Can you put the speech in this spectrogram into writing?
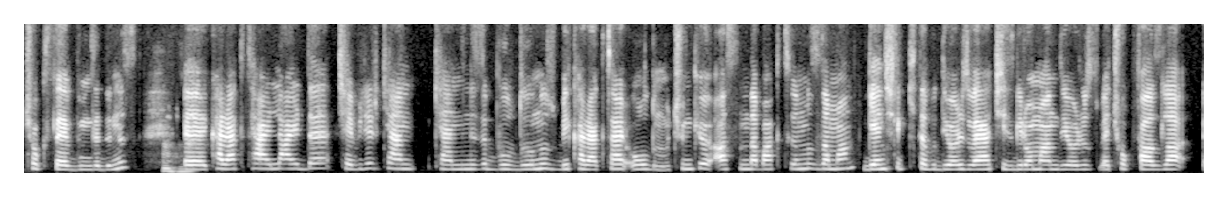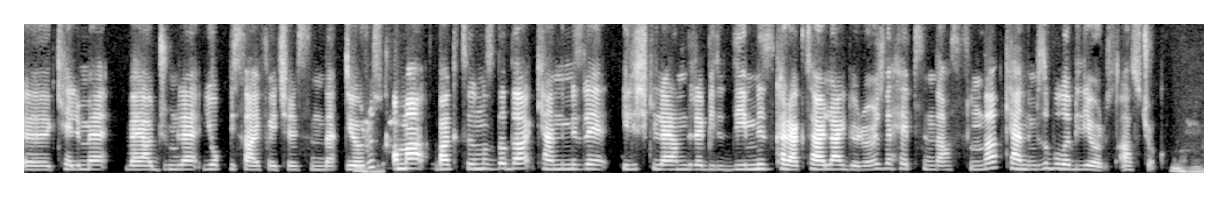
çok sevdim dediniz. Hı hı. Ee, karakterlerde çevirirken kendinizi bulduğunuz bir karakter oldu mu? Çünkü aslında baktığımız zaman gençlik kitabı diyoruz veya çizgi roman diyoruz ve çok fazla e, kelime veya cümle yok bir sayfa içerisinde diyoruz. Hı hı. Ama baktığımızda da kendimizle ilişkilendirebildiğimiz karakterler görüyoruz ve hepsinde aslında kendimizi bulabiliyoruz az çok. Hı hı.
